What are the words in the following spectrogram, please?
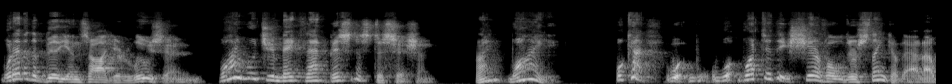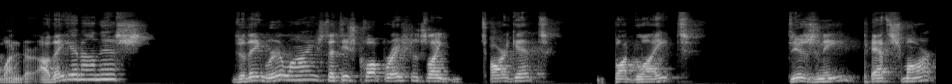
Whatever the billions are you're losing, why would you make that business decision? Right? Why? What kind? What, what, do the shareholders think of that? I wonder. Are they in on this? Do they realize that these corporations like Target, Bud Light, Disney, PetSmart,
